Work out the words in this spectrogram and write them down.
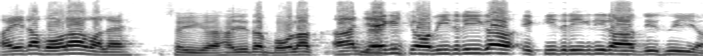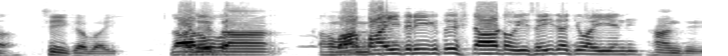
ਹਾਏ ਤਾਂ ਬੋਲਾ ਵਾਲਾ ਹੈ। ਸਹੀ ਹੈ ਹਜੇ ਤਾਂ ਬੋਲਾ ਅੱਜ ਹੈਗੀ 24 ਤਰੀਕ 21 ਤਰੀਕ ਦੀ ਰਾਤ ਦੀ ਸੂਈ ਆ। ਠੀਕ ਆ ਬਾਈ। ਹਜੇ। ਤਾਂ ਬਾ ਹਵਾ 22 ਤਰੀਕ ਤੋਂ ਸਟਾਰਟ ਹੋਈ ਸਹੀ ਤਾਂ ਚੁਆਈ ਇਹਦੀ ਹਾਂਜੀ।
